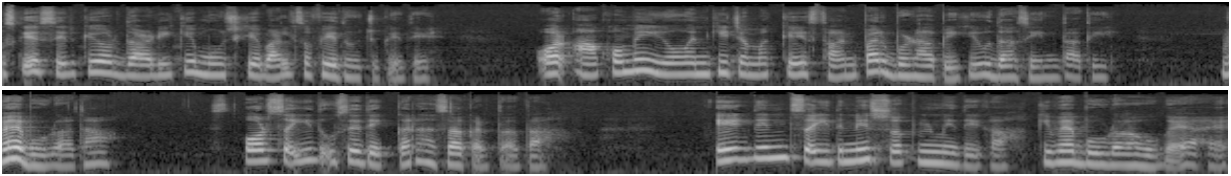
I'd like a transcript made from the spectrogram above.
उसके सिर के और दाढ़ी के मूछ के बाल सफ़ेद हो चुके थे और आँखों में यौवन की चमक के स्थान पर बुढ़ापे की उदासीनता थी। वह बूढ़ा था और सईद उसे देखकर हंसा करता था। एक दिन सईद ने स्वप्न में देखा कि वह बूढ़ा हो गया है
